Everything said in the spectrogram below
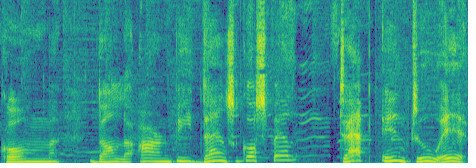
comme dans le RB dance gospel Tap Into It.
